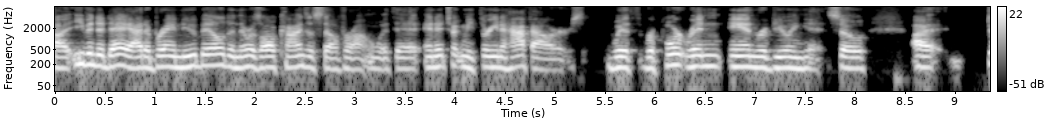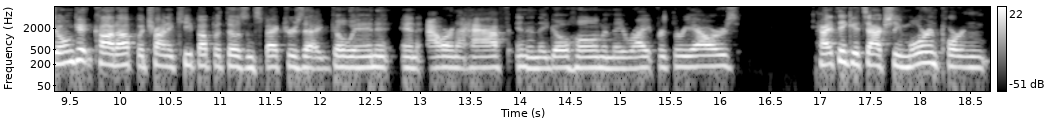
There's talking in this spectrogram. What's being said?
uh, even today, I had a brand new build, and there was all kinds of stuff wrong with it, and it took me three and a half hours with report written and reviewing it. So, I don't get caught up with trying to keep up with those inspectors that go in an hour and a half and then they go home and they write for three hours. I think it's actually more important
